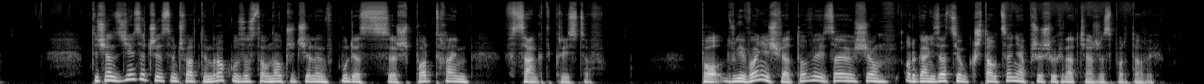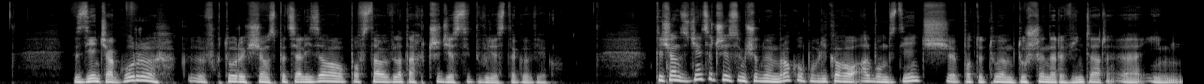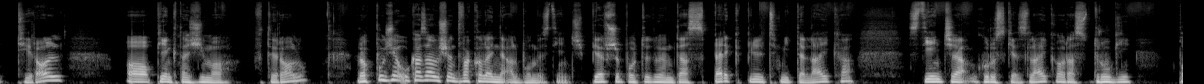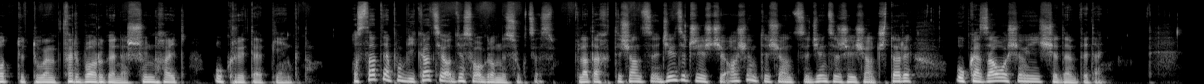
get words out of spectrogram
W 1934 roku został nauczycielem w Budes Sportheim w St. Christoph. Po II wojnie światowej zajął się organizacją kształcenia przyszłych narciarzy sportowych. Zdjęcia gór, w których się specjalizował, powstały w latach 30. XX wieku. W 1937 roku opublikował album zdjęć pod tytułem Duschner Winter e, im Tirol o Piękna zimo w Tyrolu. Rok później ukazały się dwa kolejne albumy zdjęć. Pierwszy pod tytułem Das Bergbild mit der Leica, zdjęcia górskie z Lajką oraz drugi pod tytułem Verborgene Schönheit, ukryte piękno. Ostatnia publikacja odniosła ogromny sukces. W latach 1938-1964 ukazało się jej siedem wydań.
